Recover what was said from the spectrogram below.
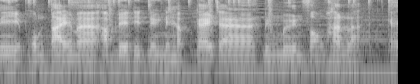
นี่ผมไต่มาอัปเดตนิดนึงนะครับใกล้จะ 12,000ละ ใกล้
